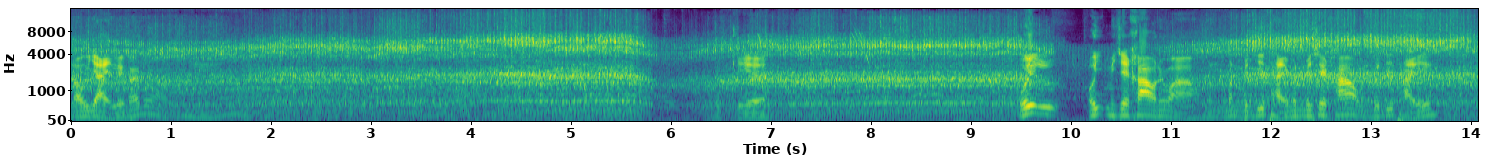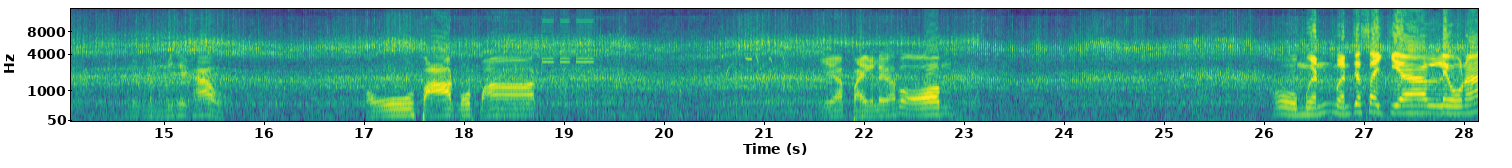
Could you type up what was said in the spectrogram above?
เราใหญ่เลยนะเนี่ยโอเคเฮ้ยเฮ้ยไม่ใช่ข้าวนี่หว่า มันมันเป็นที่ไถมันไม่ใช่ข้าว มันเป็นที่ไถมันมันไม่ใช่ข้าวโอ้ปาดหมดปาดเกียร์ไปกันเลยครับผมโอ้เหมือนเหมือนจะใส่เกียร์เร็วนะ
